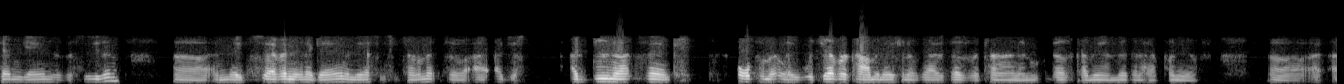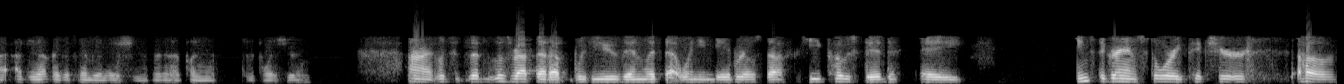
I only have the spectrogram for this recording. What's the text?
10 games of the season uh, and made seven in a game in the SEC tournament. So I, I just I do not think ultimately whichever combination of guys does return and does come in, they're going to have plenty of. Uh, I, I do not think it's going to be an issue. They're going to have plenty of three point shooting. All right, let's let's wrap that up with you then with that Wenyen Gabriel stuff. He posted a Instagram story picture of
